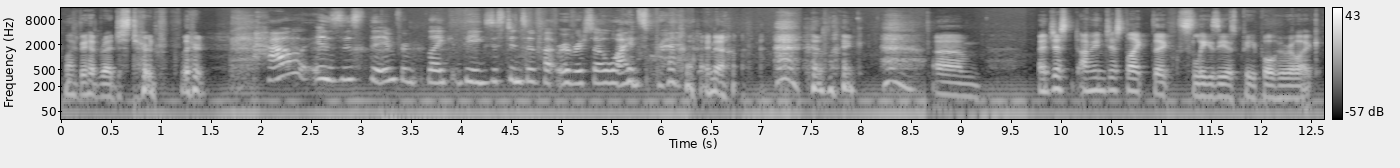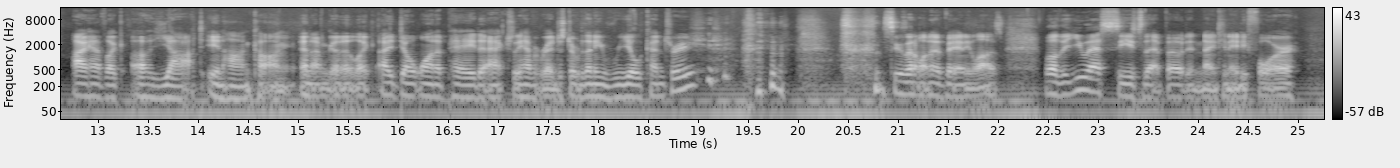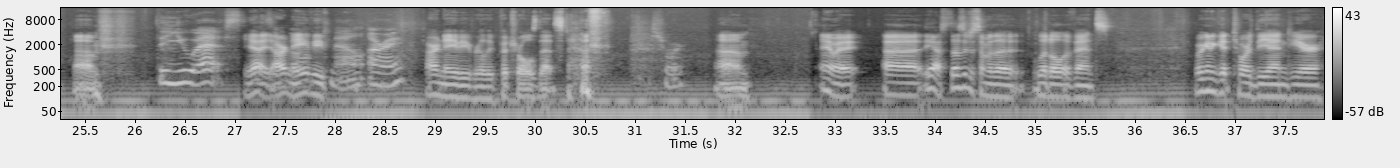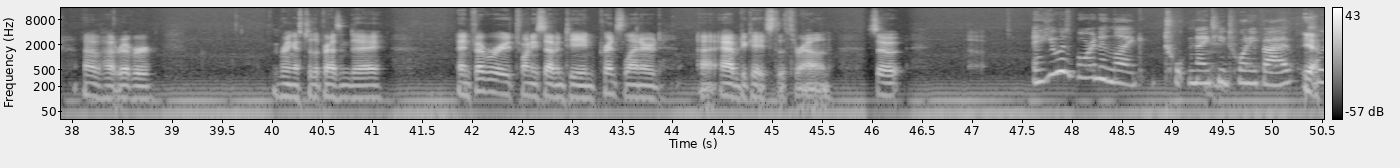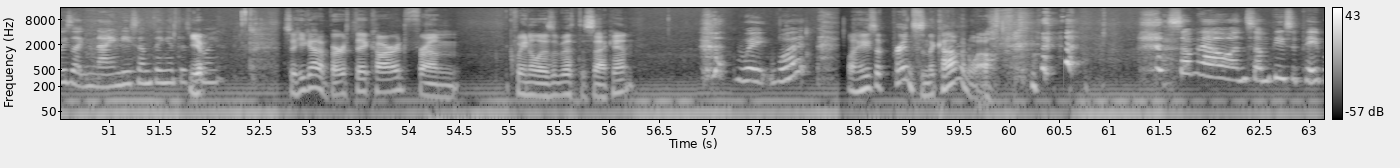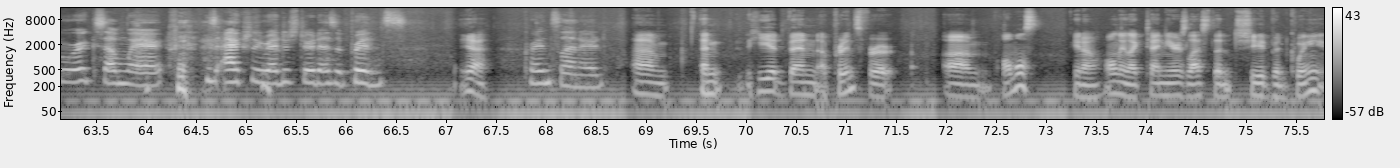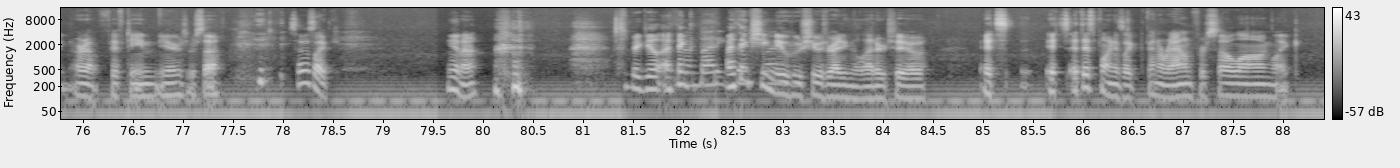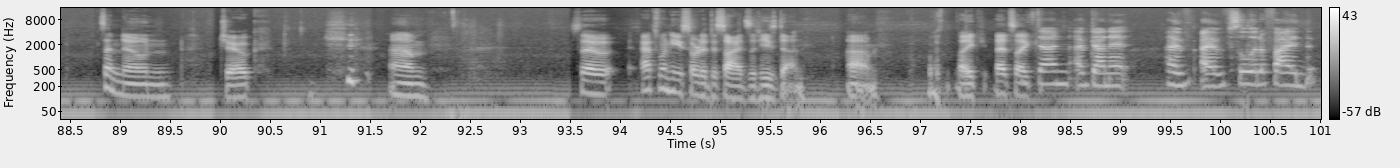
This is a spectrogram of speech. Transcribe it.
like they had registered their. How is this the infor- like the existence of Hutt River so widespread? I know, and like, um, and just I mean just like the sleaziest people who are like, I have like a yacht in Hong Kong, and I'm gonna like I don't want to pay to actually have it registered with any real country, because I don't want to obey any laws. Well, the U.S. seized that boat in 1984. Um, the U.S. Yeah, our Navy- now. All right, our Navy really patrols that stuff. sure. Um, anyway, uh, yeah, so those are just some of the little events. We're going to get toward the end here of Hutt River, bring us to the present day. In February 2017, Prince Leonard uh, abdicates the throne. So, And he was born in like tw- 1925, Yeah. so he's like 90 something at this Yep. point. so he got a birthday card from Queen Elizabeth II. Wait, what? Well, he's a prince in the Commonwealth. Somehow on some piece of paperwork somewhere, he's actually registered as a prince. yeah. Prince Leonard. Um, and he had been a prince for um, almost, you know, only like 10 years less than she had been queen, or no, 15 years or so. So it was like, you know, it's a big deal. I think I think Prince she knew who she was writing the letter to. It's it's at this point it's like been around for so long, like it's a known joke. Um, so that's when he sort of decides that he's done. Um, with like that's like done. I've done it. I've I've solidified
